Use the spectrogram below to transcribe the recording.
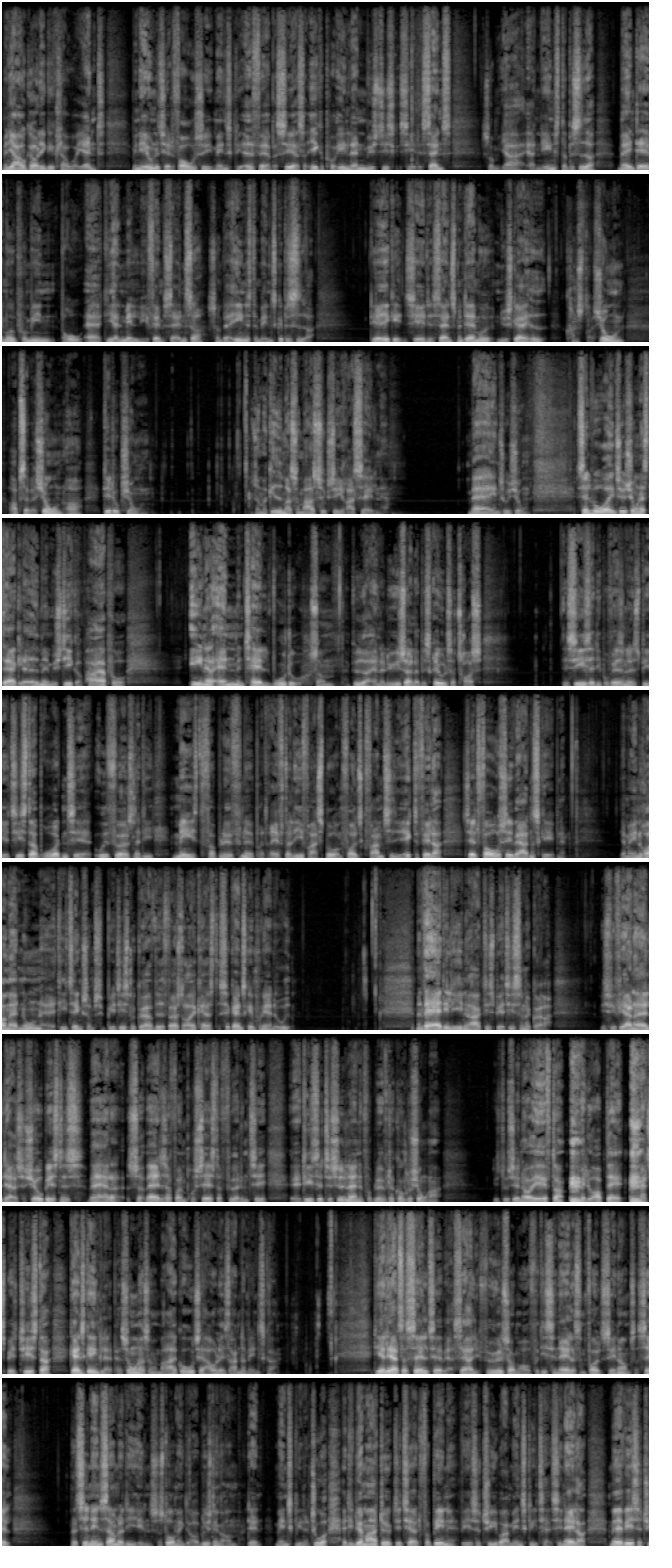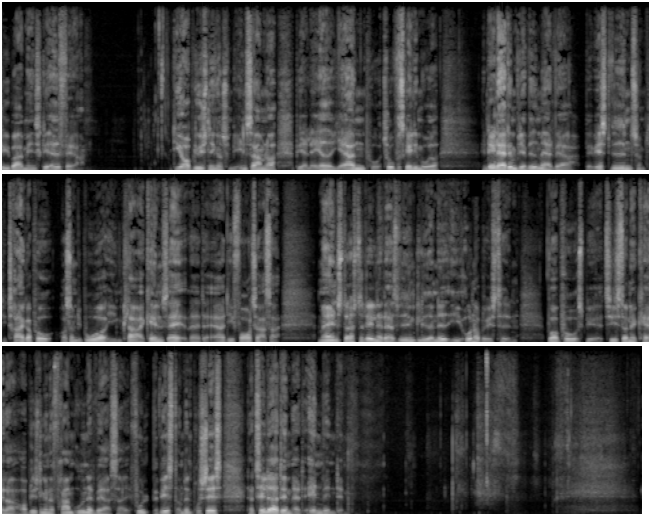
Men jeg afgjorde ikke klaverjant. Min evne til at forudse menneskelig adfærd baserer sig ikke på en eller anden mystisk sjette sans, som jeg er den eneste, der besidder, men derimod på min brug af de almindelige fem sanser, som hver eneste menneske besidder. Det er ikke en sjette sans, men derimod nysgerrighed, koncentration, observation og deduktion, som har givet mig så meget succes i retssalene. Hvad er intuition? Selve ordet intuition er stærkt lavet med mystik og peger på en eller anden mental voodoo, som byder analyser eller beskrivelser trods det siges, at de professionelle spiritister bruger den til udførelsen af de mest forbløffende bedrifter lige fra at spå om folks fremtidige ægtefælder til at forudse verdensskæbne. Jeg må indrømme, at nogle af de ting, som spiritisme gør ved første øjekast, ser ganske imponerende ud. Men hvad er det lige nøjagtigt, spiritisterne gør? Hvis vi fjerner alt deres showbusiness, hvad er, der, så, hvad er det så for en proces, der fører dem til øh, disse tilsyneladende forbløffende konklusioner – hvis du ser nøje efter, vil du opdage, at spiritister ganske enkelt er personer, som er meget gode til at aflæse andre mennesker. De har lært sig selv til at være særligt følsomme over for de signaler, som folk sender om sig selv. Med tiden indsamler de en så stor mængde oplysninger om den menneskelig natur, at de bliver meget dygtige til at forbinde visse typer af menneskelige signaler med visse typer af menneskelig adfærd. De oplysninger, som vi indsamler, bliver lagret i hjernen på to forskellige måder. En del af dem bliver ved med at være bevidst viden, som de trækker på, og som de bruger i en klar erkendelse af, hvad det er, de foretager sig. Men størstedelen af deres viden glider ned i underbevidstheden, hvorpå spiritisterne kalder oplysningerne frem uden at være sig fuldt bevidst om den proces, der tillader dem at anvende dem.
